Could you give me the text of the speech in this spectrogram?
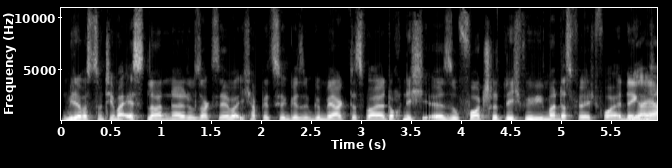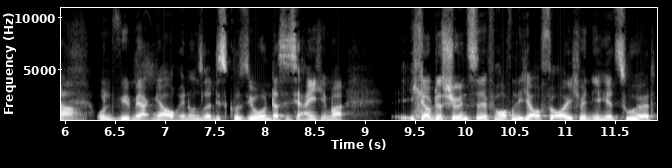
wieder was zum Thema Estland. Ne? Du sagst selber, ich habe jetzt ge- gemerkt, das war ja doch nicht äh, so fortschrittlich, wie, wie man das vielleicht vorher denkt. Ja, ja. Und wir merken ja auch in unserer Diskussion, das ist ja eigentlich immer ich glaube, das Schönste, hoffentlich auch für euch, wenn ihr hier zuhört,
